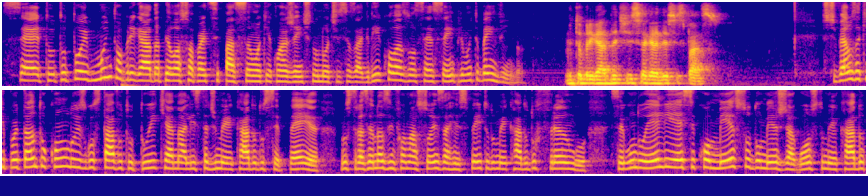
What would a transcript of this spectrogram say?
Certo. Tutui, muito obrigada pela sua participação aqui com a gente no Notícias Agrícolas. Você é sempre muito bem-vindo. Muito obrigado, Letícia. Agradeço o espaço. Estivemos aqui, portanto, com Luiz Gustavo Tutui, que é analista de mercado do CPEA, nos trazendo as informações a respeito do mercado do frango. Segundo ele, esse começo do mês de agosto, o mercado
